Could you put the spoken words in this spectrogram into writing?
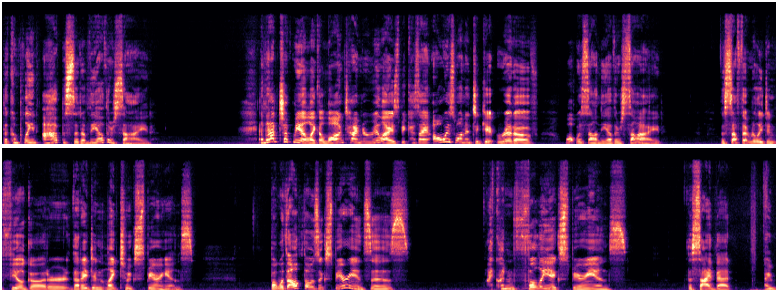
the complete opposite of the other side. And that took me a, like a long time to realize because I always wanted to get rid of what was on the other side. The stuff that really didn't feel good or that I didn't like to experience. But without those experiences, I couldn't fully experience the side that I,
